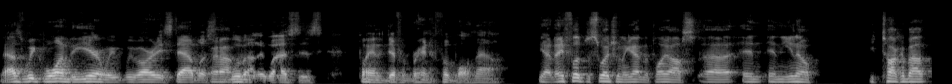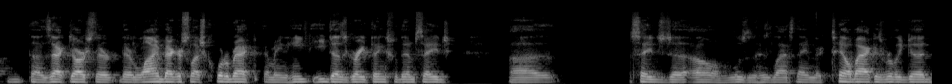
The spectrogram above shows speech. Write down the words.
That was week one of the year, and we, we've already established yeah. Blue Valley West is playing a different brand of football now. Yeah, they flipped the switch when they got in the playoffs. Uh, and and you know, you talk about uh, Zach Darch, their their linebacker slash quarterback. I mean, he he does great things for them. Sage, uh, Sage. Uh, oh, I'm losing his last name. Their tailback is really good.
